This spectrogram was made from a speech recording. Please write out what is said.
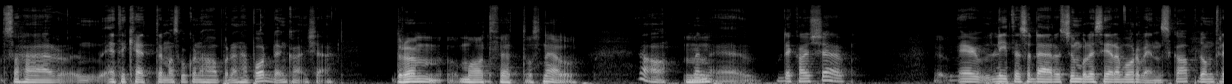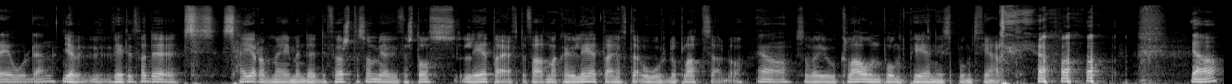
så här etiketter man skulle kunna ha på den här podden kanske. Dröm, matfett och snäll. Ja, Mm. men eh, det kanske är lite sådär symboliserar vår vänskap, de tre orden. Jag vet inte vad det säger om mig men det är det första som jag ju förstås letar efter för att man kan ju leta efter ord och platser då. Ja. Så var ju clown.penis.fjärt. ja,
